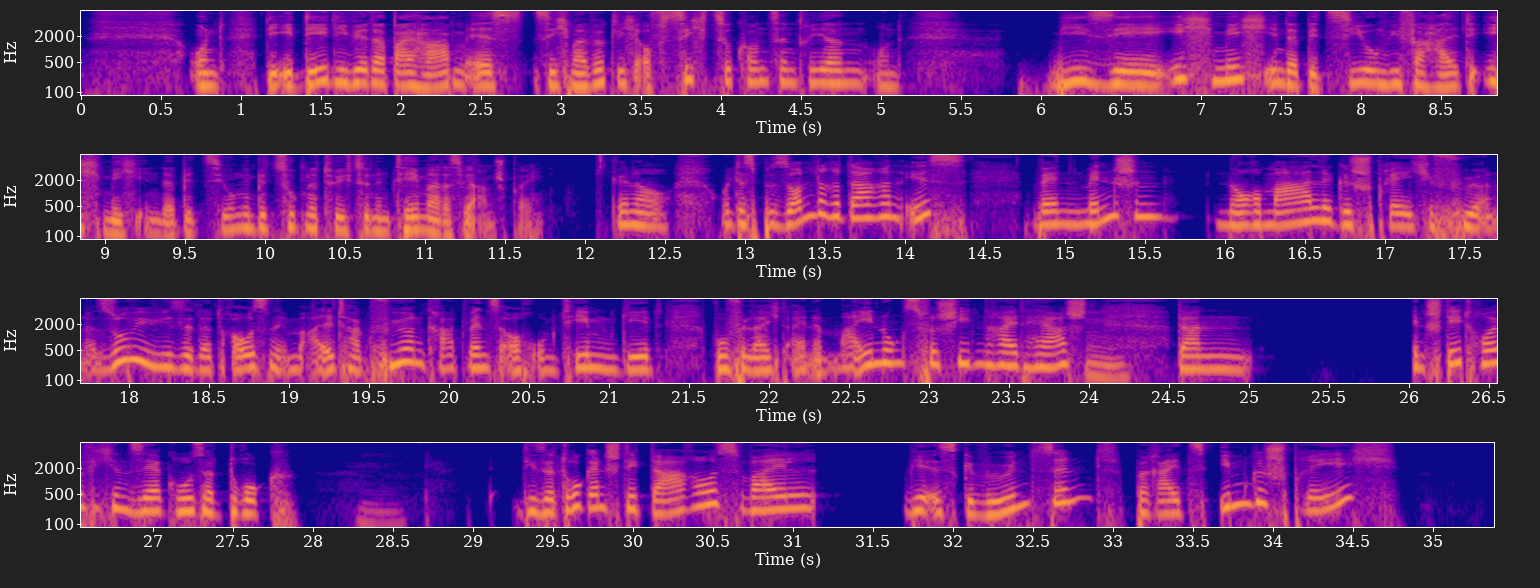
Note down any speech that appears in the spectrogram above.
Und die Idee, die wir dabei haben, ist, sich mal wirklich auf sich zu konzentrieren und wie sehe ich mich in der Beziehung, wie verhalte ich mich in der Beziehung in Bezug natürlich zu dem Thema, das wir ansprechen. Genau. Und das Besondere daran ist, wenn Menschen normale Gespräche führen, also so wie wir sie da draußen im Alltag führen, gerade wenn es auch um Themen geht, wo vielleicht eine Meinungsverschiedenheit herrscht, dann entsteht häufig ein sehr großer Druck. Dieser Druck entsteht daraus, weil wir es gewöhnt sind, bereits im Gespräch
